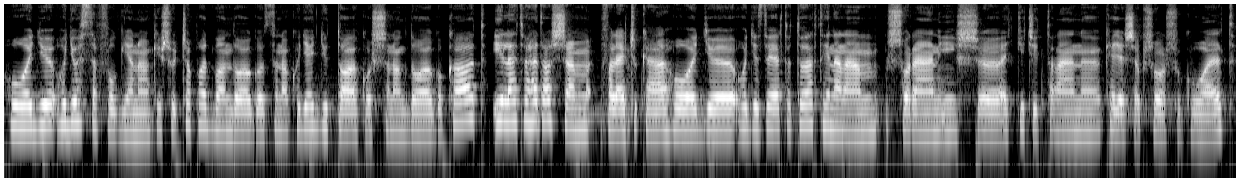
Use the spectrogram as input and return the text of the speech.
hogy, hogy összefogjanak, és hogy csapatban dolgozzanak, hogy együtt alkossanak dolgokat, illetve hát azt sem felejtsük el, hogy, hogy azért a történelem során is egy kicsit talán kegyesebb sorsuk volt,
